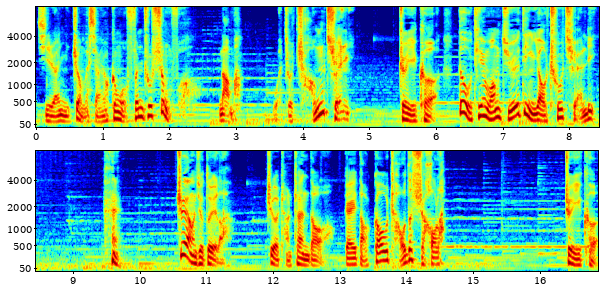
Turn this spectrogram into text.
既然你这么想要跟我分出胜负，那么我就成全你。”这一刻，斗天王决定要出全力。哼，这样就对了，这场战斗该到高潮的时候了。这一刻，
